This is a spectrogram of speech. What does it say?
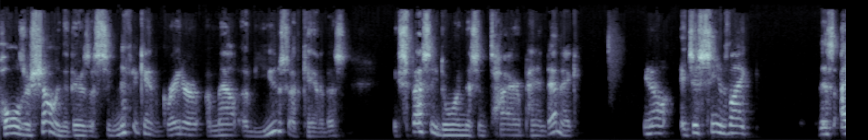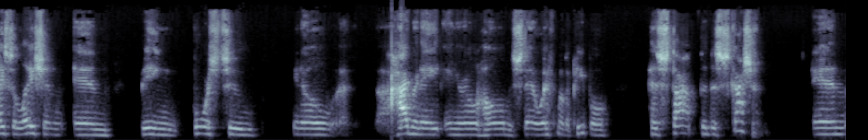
polls are showing that there's a significant greater amount of use of cannabis, especially during this entire pandemic. You know, it just seems like this isolation and being forced to, you know, hibernate in your own home and stay away from other people has stopped the discussion. And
